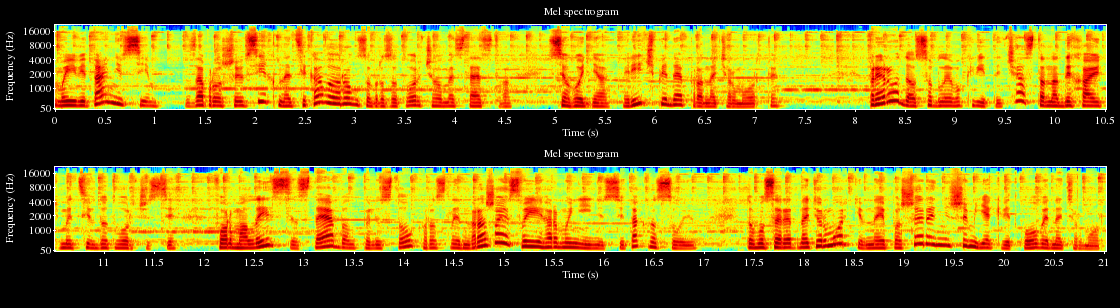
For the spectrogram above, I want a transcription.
Мої вітання всім! Запрошую всіх на цікавий урок з образотворчого мистецтва. Сьогодні річ піде про натюрморти. Природа, особливо квіти, часто надихають митців до творчості. Форма листя, стебел, пелюсток, рослин вражає своєю гармонійністю та красою. Тому серед натюрмортів найпоширенішим є квітковий натюрморт.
